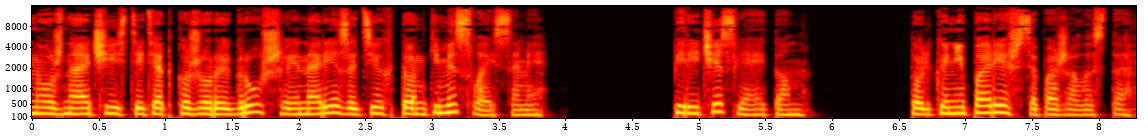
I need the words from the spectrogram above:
Нужно очистить от кожуры груши и нарезать их тонкими слайсами. Перечисляет он. Только не порежься, пожалуйста.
